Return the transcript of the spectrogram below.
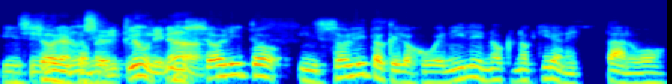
Insólito, anuncio me- del club ni nada. insólito, insólito que los juveniles no, no quieran estar, vos.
